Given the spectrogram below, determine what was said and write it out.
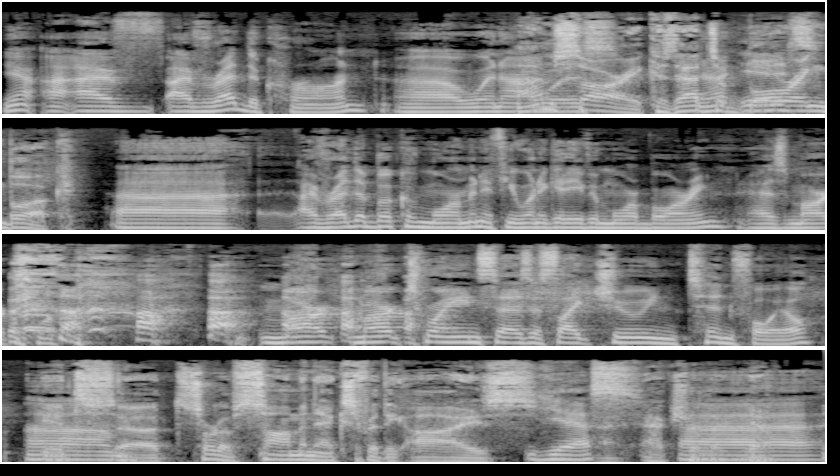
Yeah, I, I've I've read the Quran uh, when I I'm was. sorry, because that's you a know, is- boring book. Uh, I've read the Book of Mormon. If you want to get even more boring, as Mark Twain, Mark Mark Twain says, it's like chewing tinfoil. Um, It's uh, sort of Sominex for the eyes. Yes, a- Actually, yeah.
